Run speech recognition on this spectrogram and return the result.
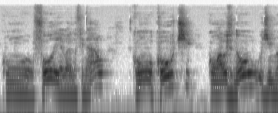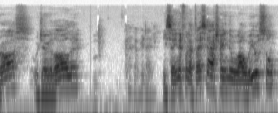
com o Foley agora no final, com o Coach, com o Al Snow, o Jim Ross, o Jerry Lawler. Cara, é verdade. E se ainda for atrás, você acha ainda o Al Wilson.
